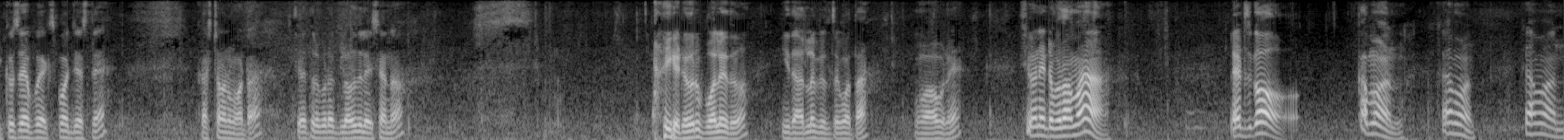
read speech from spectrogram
ఎక్కువసేపు ఎక్స్పోజ్ చేస్తే కష్టం అనమాట చేతులు కూడా గ్లౌజులు వేసాను ఎడెవరు పోలేదు. ఈ దారిలో పిలిచిపోతా బాబునే శివన్ ఎట్టు పోదామా? Let's go come on come on come on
